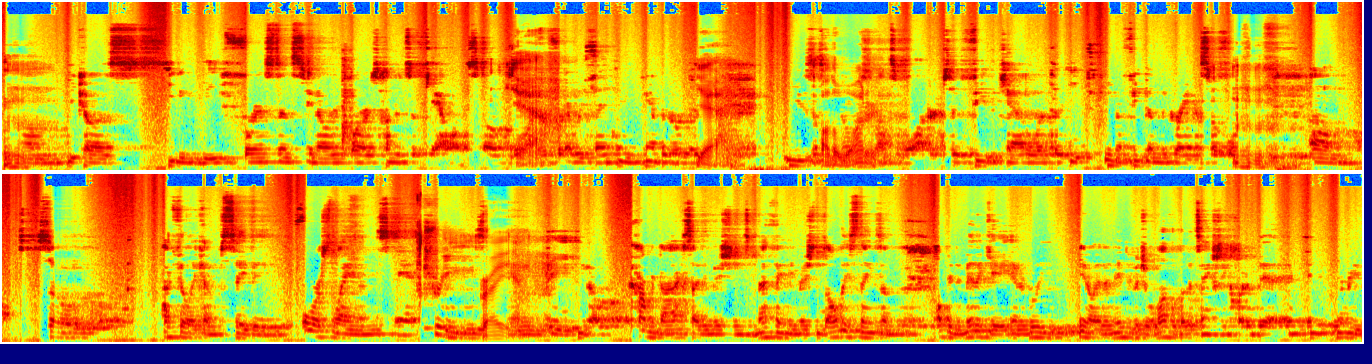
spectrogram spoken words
Mm-hmm. um, because eating beef, for instance, you know, requires hundreds of gallons of Yeah. water for everything. I mean, hamburger Yeah. uses All the water. amounts of water to feed the cattle and to eat, you know, feed them the grain and so forth. Mm-hmm. Um, so I feel like I'm saving forest lands and trees Right. and the, you know, carbon dioxide emissions, methane emissions, all these things I'm helping to mitigate and really, you know, at an individual level, but it's actually quite a bit. And, and every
